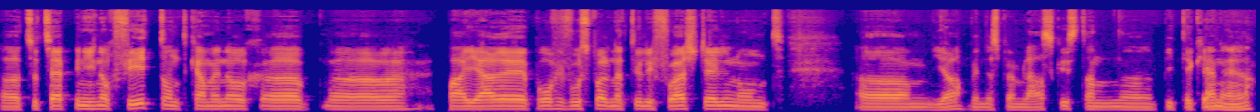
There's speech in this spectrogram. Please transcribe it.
äh, zurzeit bin ich noch fit und kann mir noch äh, äh, paar Jahre Profifußball natürlich vorstellen. Und ähm, ja, wenn das beim Lask ist, dann äh, bitte gerne, ja.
